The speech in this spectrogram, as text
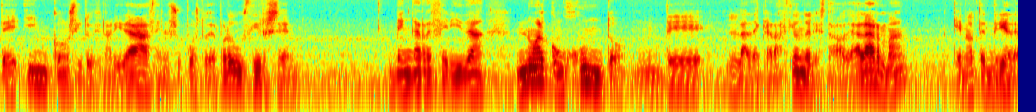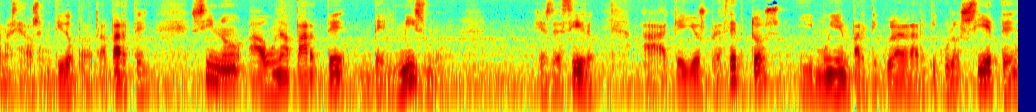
de inconstitucionalidad en el supuesto de producirse venga referida no al conjunto de la declaración del estado de alarma, que no tendría demasiado sentido por otra parte, sino a una parte del mismo, es decir, a aquellos preceptos y muy en particular al artículo 7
